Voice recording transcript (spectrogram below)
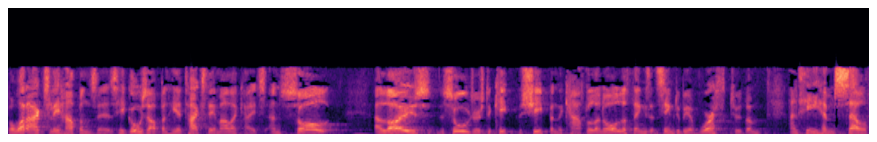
But what actually happens is he goes up and he attacks the Amalekites, and Saul allows the soldiers to keep the sheep and the cattle and all the things that seem to be of worth to them, and he himself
